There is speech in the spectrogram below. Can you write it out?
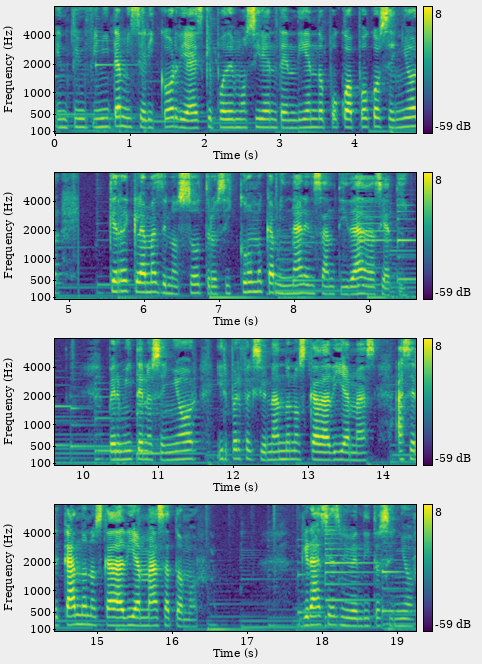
en tu infinita misericordia es que podemos ir entendiendo poco a poco, Señor, qué reclamas de nosotros y cómo caminar en santidad hacia ti. Permítenos, Señor, ir perfeccionándonos cada día más, acercándonos cada día más a tu amor. Gracias, mi bendito Señor.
